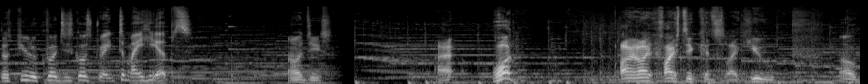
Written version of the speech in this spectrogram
Those pewter crunches go straight to my hips. Oh, jeez. What? I like feisty kids like you. Oh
